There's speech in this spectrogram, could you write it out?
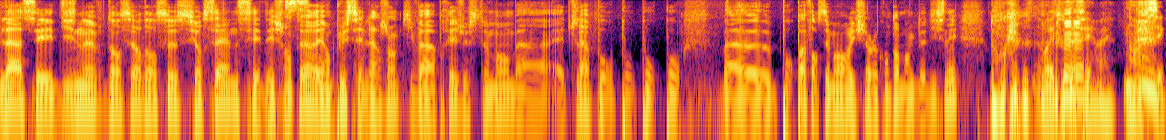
là, c'est 19 danseurs, danseuses sur scène, c'est des chanteurs, et en plus, c'est de l'argent qui va après, justement, bah, être là pour, pour, pour, pour, bah, pour pas forcément enrichir le compte en banque de Disney. Donc... ouais, tout à fait, ouais. Non, c'est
